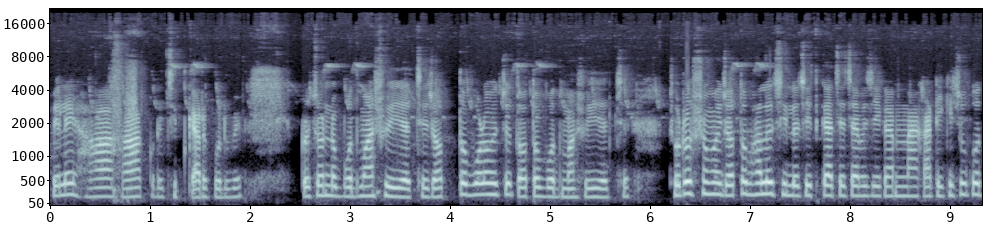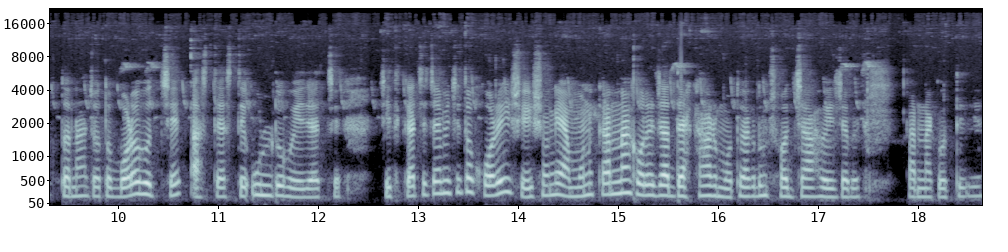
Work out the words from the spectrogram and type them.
পেলে হা হা করে চিৎকার করবে। প্রচণ্ড বদমাশ হয়ে যাচ্ছে, যত বড় হচ্ছে তত বদমাশ হয়ে যাচ্ছে। ছোটোর সময় যত ভালো ছিল, চিৎকার, চেঁচামেচি কান্না কাটি কিছু করতো না, যত বড় হচ্ছে আস্তে আস্তে উল্টো হয়ে যাচ্ছে। চিৎকার, চেঁচামেচি তো করেই, সেই সঙ্গে এমন কান্না করে যা দেখার মতো, একদম সজ্জা হয়ে যাবে। কান্না করতে গিয়ে।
